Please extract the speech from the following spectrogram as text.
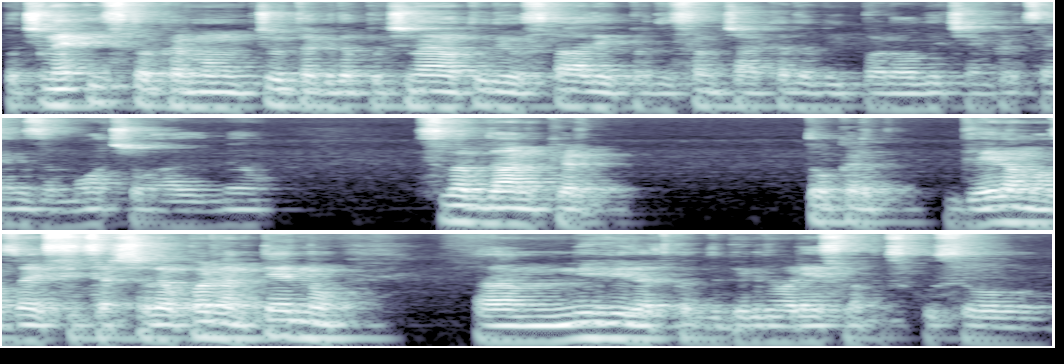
Počne isto, kar imam občutek, da počnejo tudi ostali, predvsem čaka, da bi pa roglič enkrat se en zamočil ali imel slab dan, ker to, kar gledamo zdaj, sicer še v prvem tednu, um, ni videti, kot da bi kdo resno poskusil um,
